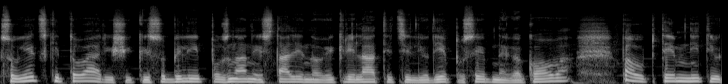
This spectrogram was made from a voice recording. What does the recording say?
Sovjetski tovariši, ki so bili poznani Stalinovi krilatici ljudje posebnega kova, pa ob tem niti v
